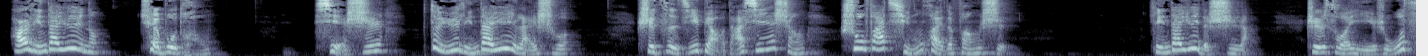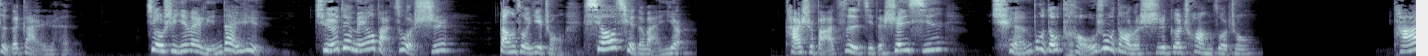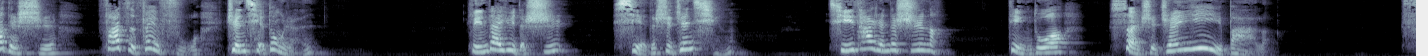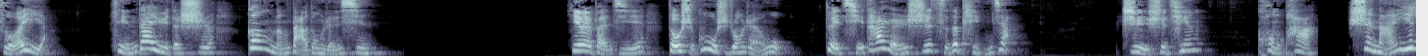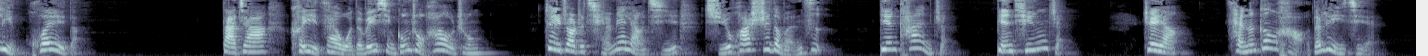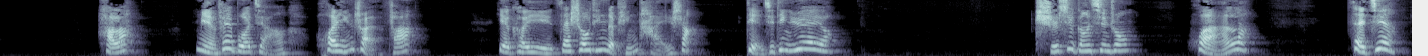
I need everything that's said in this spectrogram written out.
而林黛玉呢，却不同。写诗对于林黛玉来说，是自己表达心声、抒发情怀的方式。林黛玉的诗啊，之所以如此的感人，就是因为林黛玉绝对没有把作诗当做一种消遣的玩意儿，她是把自己的身心全部都投入到了诗歌创作中。他的诗。发自肺腑，真切动人。林黛玉的诗写的是真情，其他人的诗呢，顶多算是真意罢了。所以呀，林黛玉的诗更能打动人心。因为本集都是故事中人物对其他人诗词的评价，只是听，恐怕是难以领会的。大家可以在我的微信公众号中对照着前面两集菊花诗的文字，边看着边听着，这样才能更好的理解。好了，免费播讲，欢迎转发，也可以在收听的平台上点击订阅哟。持续更新中，晚安了，再见。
